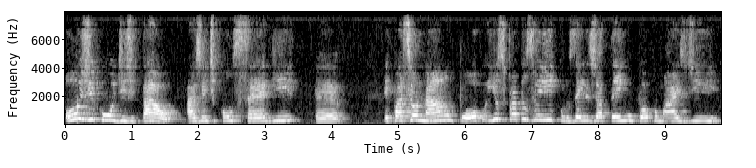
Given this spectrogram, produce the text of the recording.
hoje, com o digital, a gente consegue é, equacionar um pouco, e os próprios veículos, eles já têm um pouco mais de,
